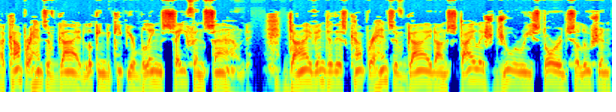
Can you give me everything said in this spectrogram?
A comprehensive guide looking to keep your bling safe and sound. Dive into this comprehensive guide on stylish jewelry storage solution.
